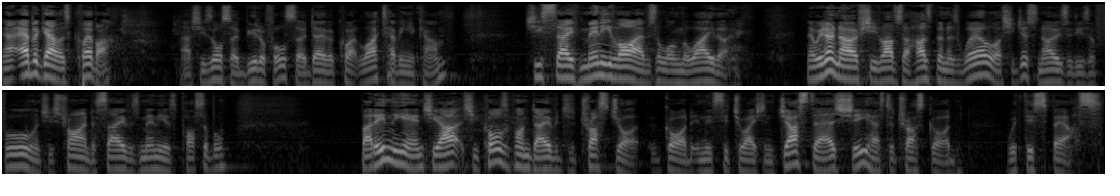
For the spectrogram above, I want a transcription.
Now, Abigail is clever. Uh, she's also beautiful, so David quite liked having her come. She saved many lives along the way, though. Now, we don't know if she loves her husband as well, or she just knows that he's a fool and she's trying to save as many as possible. But in the end, she, she calls upon David to trust God in this situation, just as she has to trust God with this spouse.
